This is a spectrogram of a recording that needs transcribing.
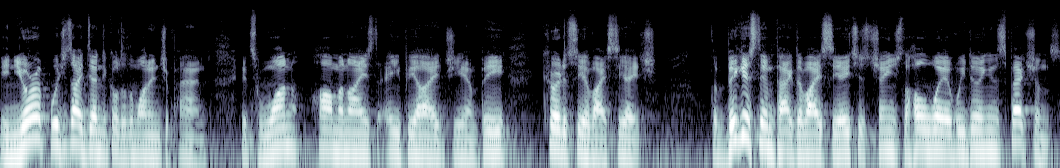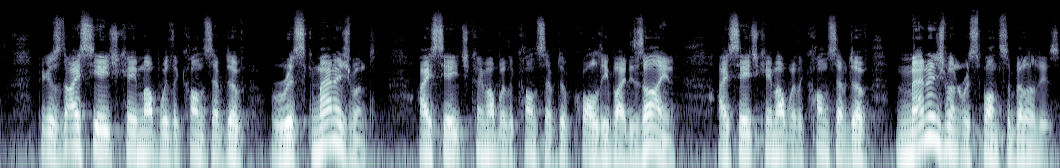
in Europe, which is identical to the one in Japan. It's one harmonized API GMP, courtesy of ICH. The biggest impact of ICH has changed the whole way of we doing inspections because ICH came up with the concept of risk management. ICH came up with the concept of quality by design. ICH came up with the concept of management responsibilities.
